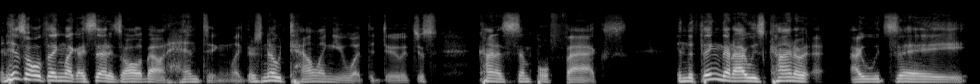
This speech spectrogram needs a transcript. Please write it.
And his whole thing, like I said, is all about henting. Like there's no telling you what to do. It's just kind of simple facts. And the thing that I was kind of, I would say,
